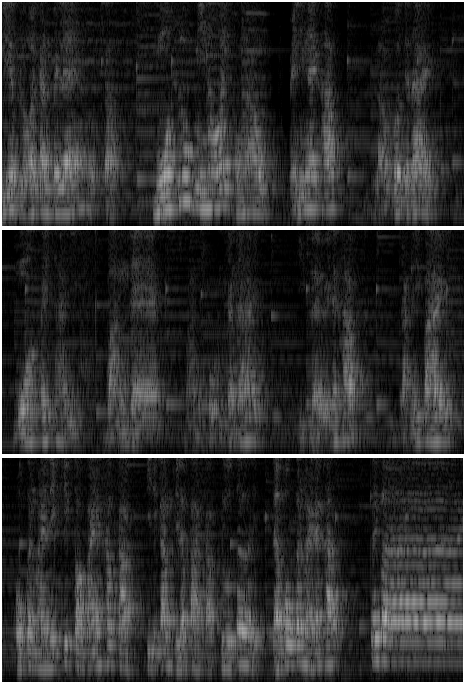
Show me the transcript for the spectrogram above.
เรียบร้อยกันไปแล้วกับหมวกลูกมีน้อยของเราเป็นยังไงครับ เราก็จะได้หมวกไปใส่บังแดดบังฝนกันได้ อีกเลยนะครับ จากนี้ไปพบกันใหม่ในคลิปต่อไปนะครับ กับกิจกรรมศิลปะกับครูเต้ยแล้วพบกันใหม่นะครับ บ๊ายบาย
